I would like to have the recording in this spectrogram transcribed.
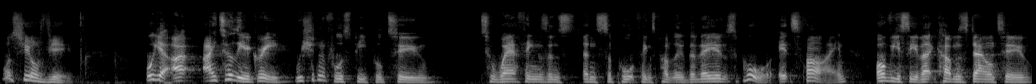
What's your view? Well, yeah, I, I totally agree. We shouldn't force people to to wear things and, and support things publicly that they don't support. It's fine. Obviously, that comes down to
